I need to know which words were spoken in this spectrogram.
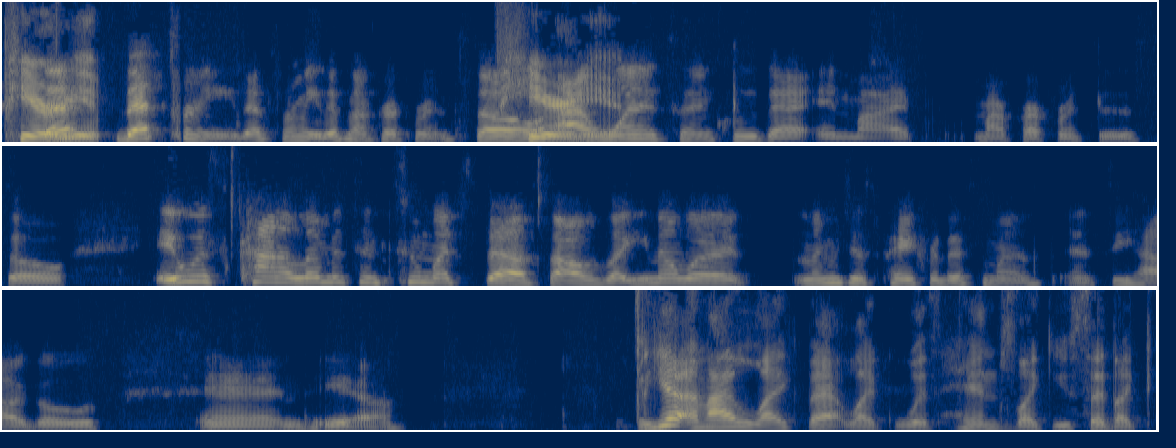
Period. That's, that's for me. That's for me. That's my preference. So Period. I wanted to include that in my my preferences. So it was kind of limiting too much stuff. So I was like, you know what? Let me just pay for this month and see how it goes. And yeah. Yeah, and I like that like with Hinge like you said like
